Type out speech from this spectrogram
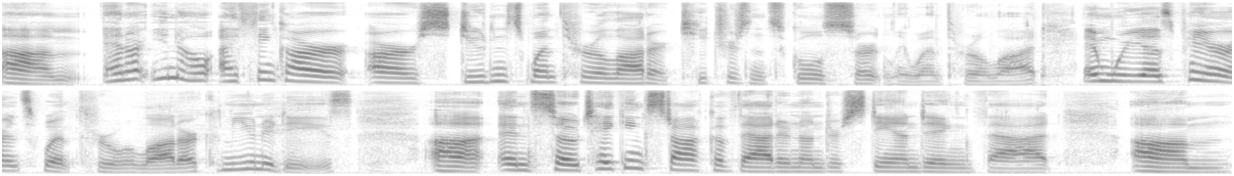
Um, and, our, you know, I think our, our students went through a lot, our teachers and schools certainly went through a lot, and we as parents went through a lot, our communities. Uh, and so taking stock of that and understanding that um,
